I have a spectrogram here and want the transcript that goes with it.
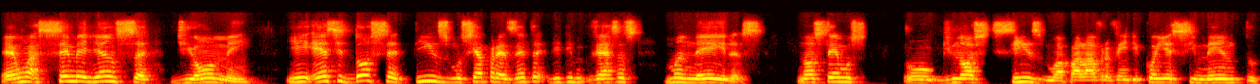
é uma semelhança de homem. E esse docetismo se apresenta de diversas maneiras. Nós temos o gnosticismo, a palavra vem de conhecimento,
